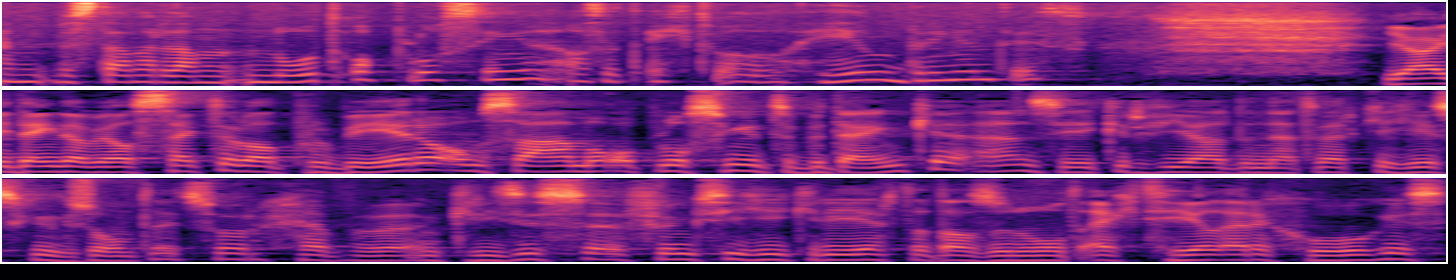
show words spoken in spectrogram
En bestaan er dan noodoplossingen als het echt wel heel dringend is? Ja, ik denk dat wij als sector wel proberen om samen oplossingen te bedenken. Hè. Zeker via de netwerken geestelijke gezondheidszorg hebben we een crisisfunctie gecreëerd. Dat als de nood echt heel erg hoog is,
